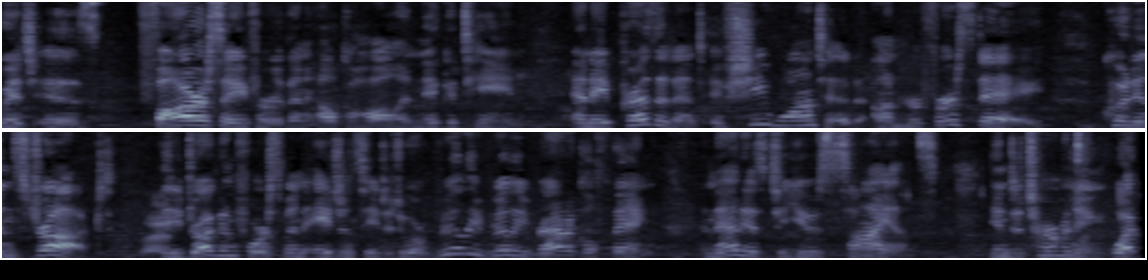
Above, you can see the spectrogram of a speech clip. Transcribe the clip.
which is far safer than alcohol and nicotine. And a president, if she wanted, on her first day, could instruct Right. the Drug Enforcement Agency to do a really, really radical thing, and that is to use science in determining what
